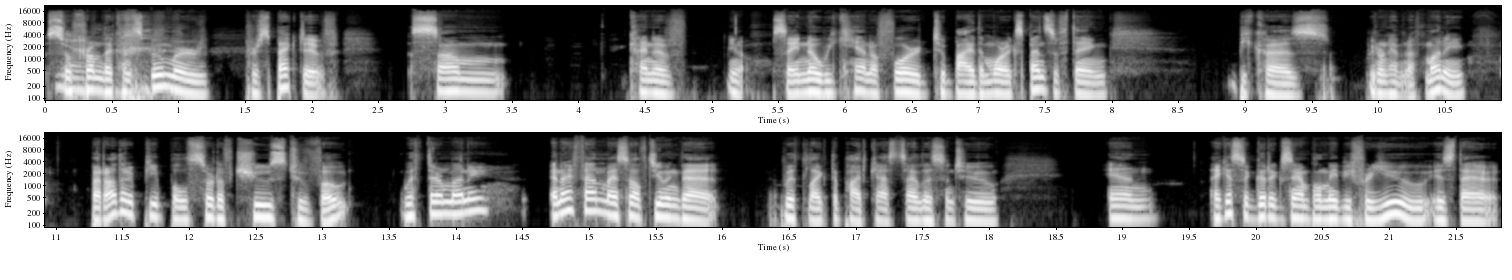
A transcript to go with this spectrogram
So yeah. from the consumer perspective, some kind of, you know, say no, we can't afford to buy the more expensive thing because we don't have enough money. But other people sort of choose to vote with their money and I found myself doing that with like the podcasts I listen to. And I guess a good example maybe for you is that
